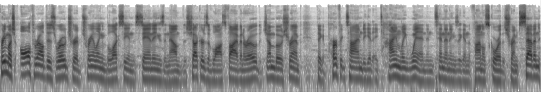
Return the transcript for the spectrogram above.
pretty much all throughout this road trip, trailing Biloxi in the standings. And now that the Shuckers have lost five in a row, the Jumbo Shrimp pick a perfect time to get a timely win in 10 innings. Again, the final score the Shrimp 7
